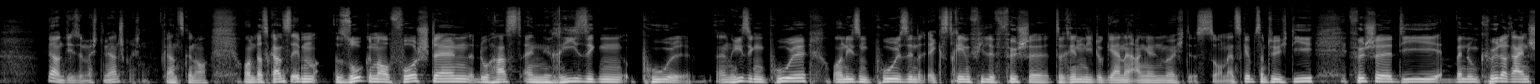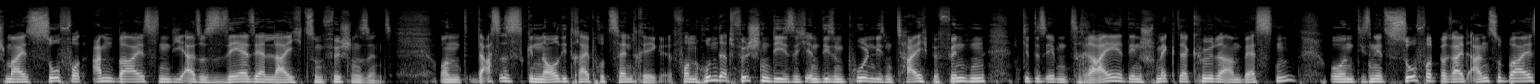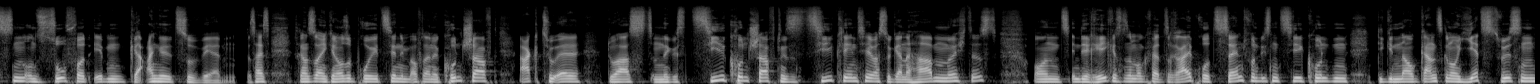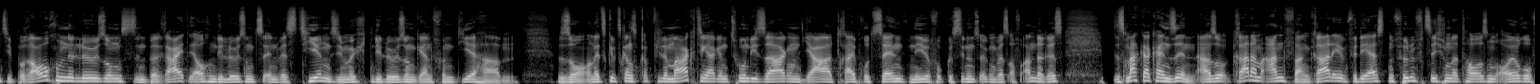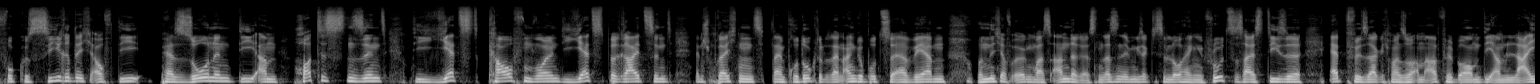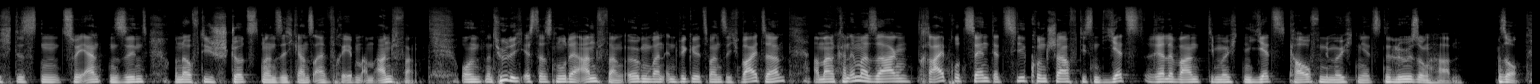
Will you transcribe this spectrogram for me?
ja, und diese möchten wir ansprechen. Ganz genau. Und das kannst du eben so genau vorstellen, du hast einen riesigen Pool einen riesigen Pool und in diesem Pool sind extrem viele Fische drin, die du gerne angeln möchtest. So, und jetzt gibt es natürlich die Fische, die, wenn du einen Köder reinschmeißt, sofort anbeißen, die also sehr, sehr leicht zum Fischen sind. Und das ist genau die 3%-Regel. Von 100 Fischen, die sich in diesem Pool, in diesem Teich befinden, gibt es eben drei, denen schmeckt der Köder am besten und die sind jetzt sofort bereit anzubeißen und sofort eben geangelt zu werden. Das heißt, das kannst du eigentlich genauso projizieren auf deine Kundschaft. Aktuell, du hast hast eine gewisse Zielkundschaft, dieses Zielklientel, was du gerne haben möchtest. Und in der Regel sind es ungefähr 3% von diesen Zielkunden, die genau ganz genau jetzt wissen, sie brauchen eine Lösung, sie sind bereit, auch in die Lösung zu investieren und sie möchten die Lösung gern von dir haben. So, und jetzt gibt es ganz viele Marketingagenturen, die sagen, ja, 3%, nee, wir fokussieren uns irgendwas auf anderes. Das macht gar keinen Sinn. Also gerade am Anfang, gerade eben für die ersten 50, 100.000 Euro, fokussiere dich auf die Personen, die am hottesten sind, die jetzt kaufen wollen, die jetzt bereit sind, entsprechend dein Produkt oder dein Angebot zu erwerben und nicht auf irgendwas anderes. Und das sind eben, gesagt, diese Low-Hanging Fruits. Das heißt, diese Äpfel, sag ich mal so, am Apfelbaum, die am leichtesten zu ernten sind und auf die stürzt man sich ganz einfach eben am Anfang. Und natürlich ist das nur der Anfang. Irgendwann entwickelt man sich weiter. Aber man kann immer sagen, 3% der Zielkundschaft, die sind jetzt relevant, die möchten jetzt kaufen, die möchten jetzt eine Lösung haben. So,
